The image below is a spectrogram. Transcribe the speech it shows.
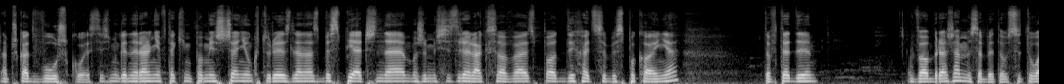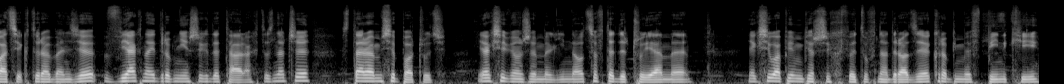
na przykład w łóżku, jesteśmy generalnie w takim pomieszczeniu, które jest dla nas bezpieczne, możemy się zrelaksować, poddychać sobie spokojnie, to wtedy wyobrażamy sobie tą sytuację, która będzie w jak najdrobniejszych detalach. To znaczy staramy się poczuć, jak się wiążemy liną, co wtedy czujemy, jak się łapiemy pierwszych chwytów na drodze, jak robimy wpinki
